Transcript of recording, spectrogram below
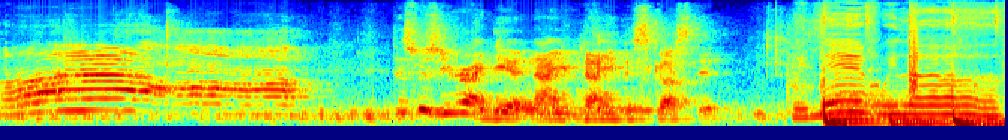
Oh. This was your idea. Now you now you disgusted. We live, we love.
